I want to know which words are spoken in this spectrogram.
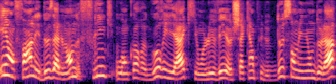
Et enfin, les deux allemandes, Flink ou encore Gorilla, qui ont levé euh, chacun plus de 200 millions de dollars.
